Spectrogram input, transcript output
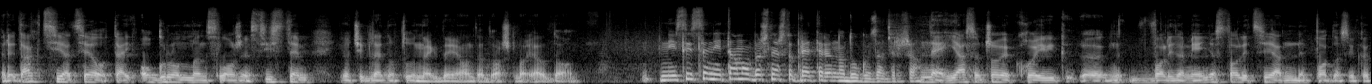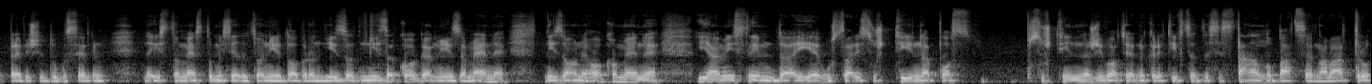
redakcija, ceo taj ogroman složen sistem i očigledno tu negde je onda došlo jel, do Nisi se ni tamo baš nešto preterano dugo zadržao? Ne, ja sam čovek koji uh, voli da menja stolice, ja ne podnosim kad previše dugo sedim na istom mestu, mislim da to nije dobro ni za, ni za koga, ni za mene, ni za one oko mene. Ja mislim da je u stvari suština pos, suština života jednog kreativca da se stalno baca na vatru,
